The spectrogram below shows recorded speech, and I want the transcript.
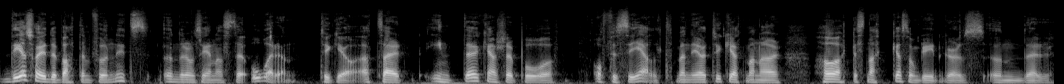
Dels har ju debatten funnits under de senaste åren, tycker jag. Att så här, inte kanske på officiellt, men jag tycker att man har hört det snackas om Grid Girls under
